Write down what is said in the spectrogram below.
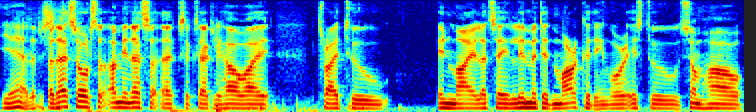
Yeah, that is But that's also, I mean, that's, that's exactly how I try to, in my, let's say, limited marketing, or is to somehow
